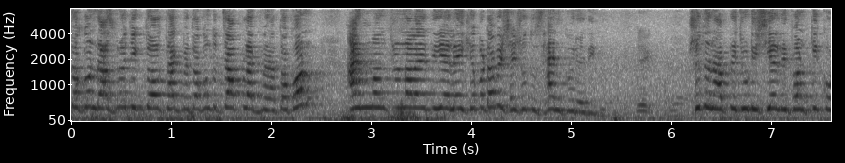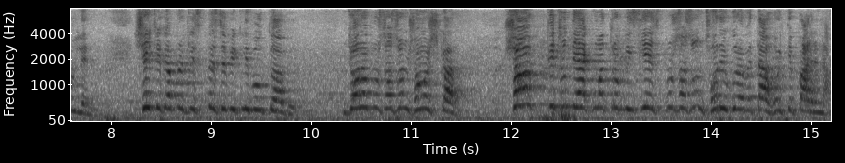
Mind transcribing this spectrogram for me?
তখন রাজনৈতিক দল থাকবে তখন তো চাপ লাগবে না। তখন আইন মন্ত্রণালয় দিয়ে লেখে পাঠাবে সে শুধু সাইন করে দিবে। সুতরাং আপনি জুডিশিয়াল রিফর্ম কি করলেন? সেইটাকে আপনাকে স্পেসিফিকলি বলতে হবে। জনপ্রশাসন সংস্কার। সব কিছুতে একমাত্র বিসিএস প্রশাসন ছড়ি ঘুরাবে তা হইতে পারে না।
